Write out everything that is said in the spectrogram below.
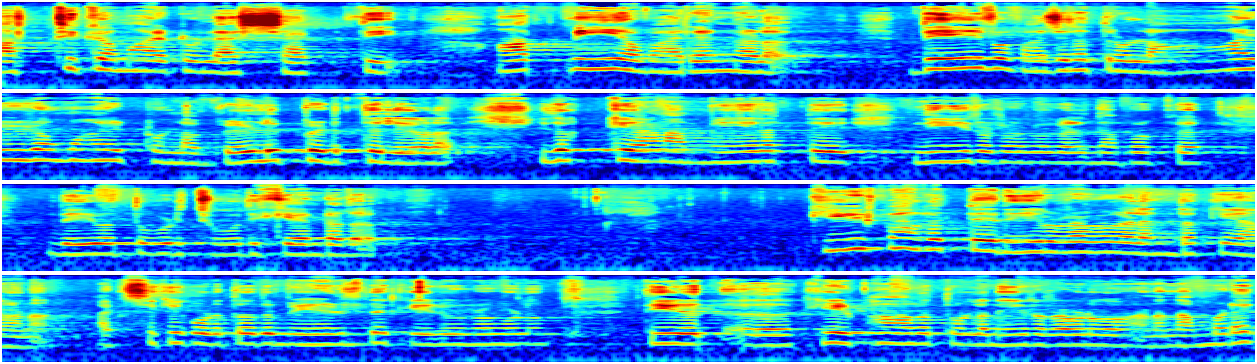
അധികമായിട്ടുള്ള ശക്തി ആത്മീയ വരങ്ങൾ ദൈവവചനത്തിലുള്ള ആഴമായിട്ടുള്ള വെളിപ്പെടുത്തലുകൾ ഇതൊക്കെയാണ് ആ മേലത്തെ നീരുറവുകൾ നമുക്ക് ദൈവത്തോട് ചോദിക്കേണ്ടത്. കീഴ്ഭാഗത്തെ നീരുറവുകൾ എന്തൊക്കെയാണ്? അക്സിക്ക് കൊടുത്തത് മേളത്തെ കീഴുറവുകളും തീ കീഴ്ഭാഗത്തുള്ള നീരുറവുകളുമാണ്. നമ്മുടെ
